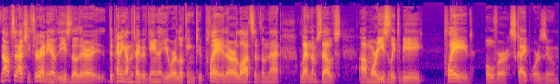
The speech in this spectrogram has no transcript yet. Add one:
Not to actually through any of these though. There, depending on the type of game that you are looking to play, there are lots of them that lend themselves uh, more easily to be played over Skype or Zoom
